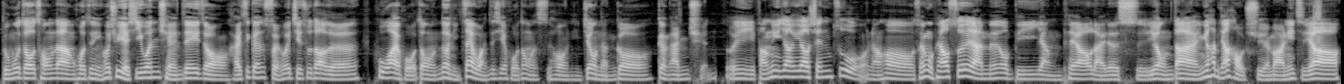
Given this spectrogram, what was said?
独木舟冲浪，或者你会去野溪温泉这一种，还是跟水会接触到的户外活动，那你在玩这些活动的时候，你就能够更安全。所以防溺教育要先做。然后水母漂虽然没有比仰漂来的实用，但因为它比较好学嘛，你只要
